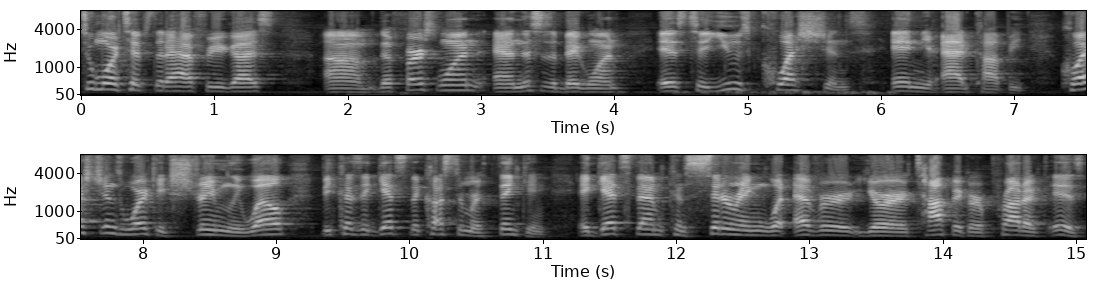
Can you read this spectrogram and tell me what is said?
Two more tips that I have for you guys. Um, the first one, and this is a big one, is to use questions in your ad copy. Questions work extremely well because it gets the customer thinking. It gets them considering whatever your topic or product is.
